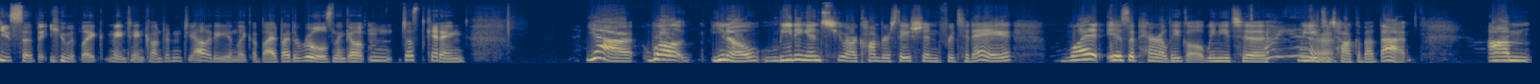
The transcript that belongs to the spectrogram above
you said that you would like maintain confidentiality and like abide by the rules, and then go, mm, just kidding. Yeah. Well, you know, leading into our conversation for today, what is a paralegal? We need to Oh we need to talk about that. Um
